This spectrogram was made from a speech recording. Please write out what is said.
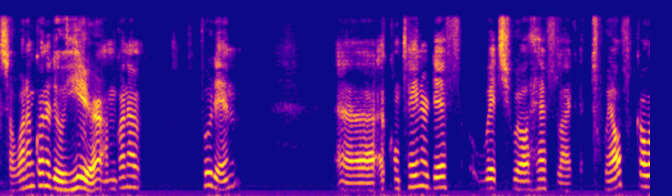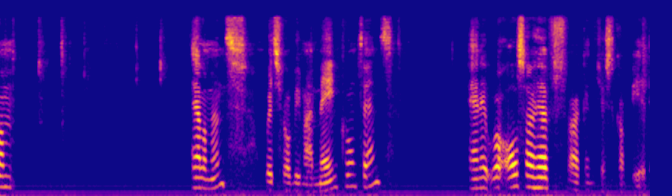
So what I'm going to do here, I'm going to put in uh, a container div which will have like a 12 column element, which will be my main content. And it will also have, I can just copy it.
